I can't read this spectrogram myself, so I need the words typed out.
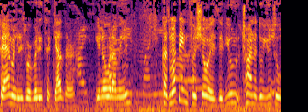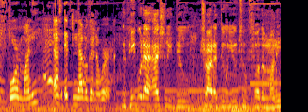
families were really together. You know what I mean? Because one thing for sure is if you're trying to do YouTube for money, that's it's never gonna work. the people that actually do try to do YouTube for the money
